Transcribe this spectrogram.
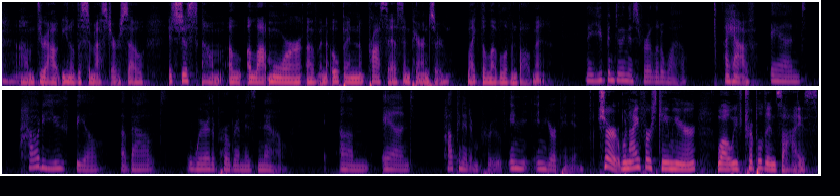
mm-hmm. um, throughout, you know, the semester. So it's just um, a, a lot more of an open process, and parents are like the level of involvement. Now, you've been doing this for a little while. I have. And how do you feel about where the program is now? Um, and how can it improve in in your opinion? Sure. When I first came here, well, we've tripled in size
